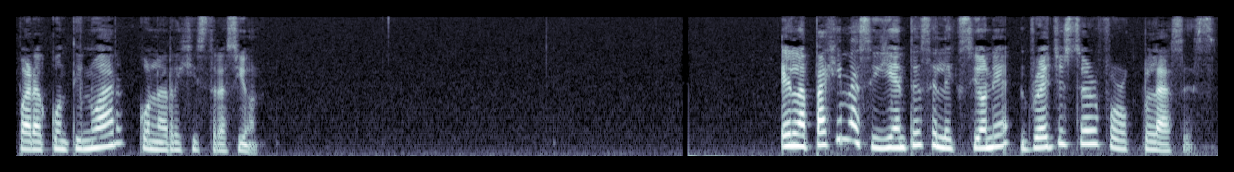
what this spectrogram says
para continuar con la registración. En la página siguiente seleccione Register for Classes.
